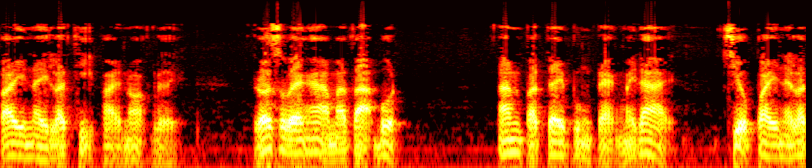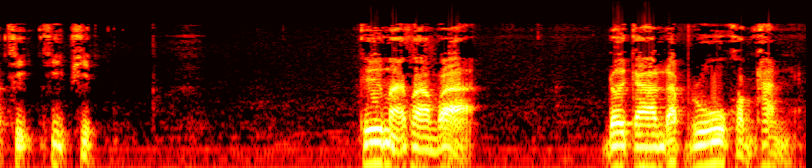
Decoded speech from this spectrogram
ไปในลัทธิภายนอกเลย เราแสวงหามาตะบท อันปัจจัยปรุงแต่งไม่ได้ เชี่ยวไปในลัทธิที่ผิด คือหมายความว่า โดยการรับรู้ของท่านเนี่ย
